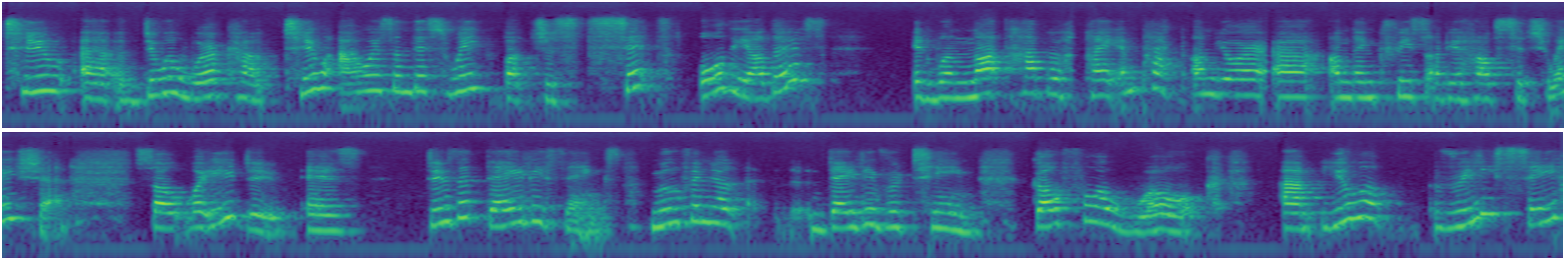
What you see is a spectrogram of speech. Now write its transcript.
two uh, do a workout two hours in this week but just sit all the others it will not have a high impact on your uh, on the increase of your health situation. So what you do is do the daily things. Move in your daily routine, go for a walk, um, you will really see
